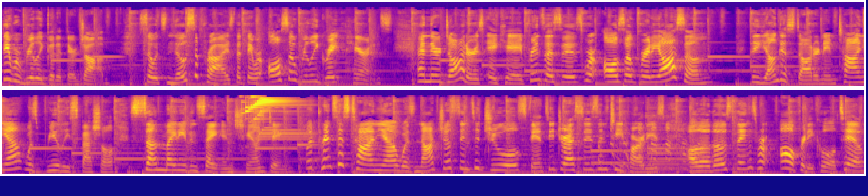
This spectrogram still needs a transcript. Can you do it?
They were really good at their job. So it's no surprise that they were also really great parents. And their daughters, aka princesses, were also pretty awesome. The youngest daughter, named Tanya, was really special. Some might even say enchanting. But Princess Tanya was not just into jewels, fancy dresses, and tea parties, although those things were all pretty cool too.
